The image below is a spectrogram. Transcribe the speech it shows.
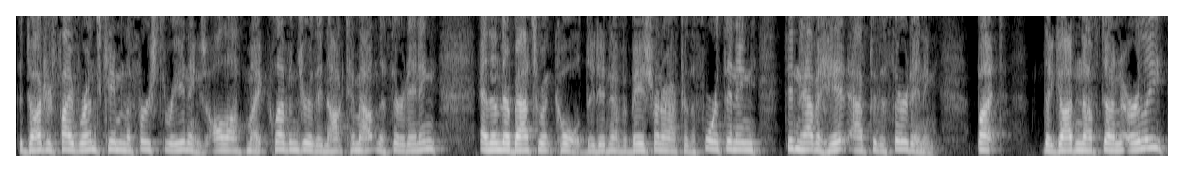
The Dodgers' five runs came in the first three innings, all off Mike Clevinger. They knocked him out in the third inning, and then their bats went cold. They didn't have a base runner after the fourth inning, didn't have a hit after the third inning, but they got enough done early.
